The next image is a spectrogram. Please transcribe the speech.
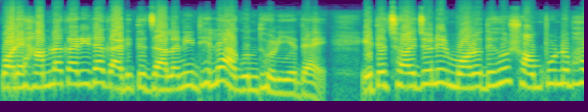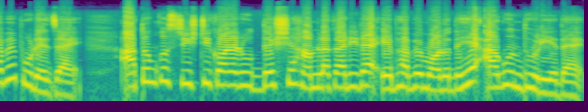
পরে হামলাকারীরা গাড়িতে জ্বালানি ঢেলে আগুন ধরিয়ে দেয়। এতে ছয়জনের মরদেহ সম্পূর্ণভাবে পুড়ে যায়। আতঙ্ক সৃষ্টি করার উদ্দেশ্যে হামলাকারীরা এভাবে মরদেহে আগুন ধরিয়ে দেয়।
